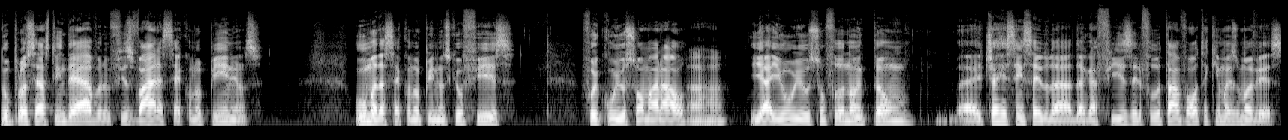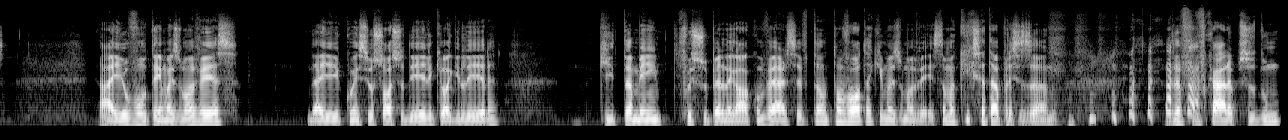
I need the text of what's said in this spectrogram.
No processo do Endeavor, eu fiz várias second opinions. Uma das second opinions que eu fiz foi com o Wilson Amaral. Uhum. E aí o Wilson falou, não, então... Eh, ele tinha recém saído da, da Gafisa, ele falou, tá, volta aqui mais uma vez. Aí eu voltei mais uma vez, daí conheci o sócio dele, que é o Aguilera que também foi super legal a conversa. Então, então volta aqui mais uma vez. Então, mas o que, que você está precisando? eu falei, cara, eu preciso de um,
